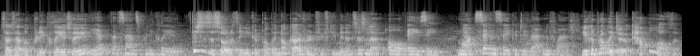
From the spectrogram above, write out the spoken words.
So does that look pretty clear to you? Yep, that sounds pretty clear. This is the sort of thing you could probably knock over in 50 minutes, isn't it? Oh, easy. My, Yeah. 7C could do that in a flash. You could probably do a couple of them.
